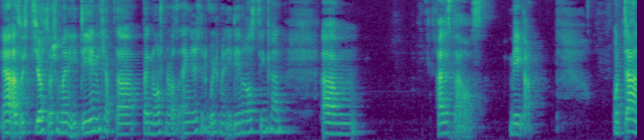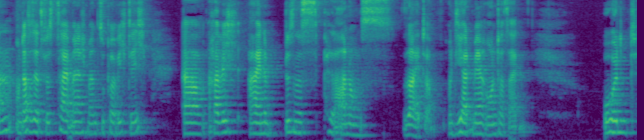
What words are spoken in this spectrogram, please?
Ja, also ich ziehe auch zum Beispiel meine Ideen. Ich habe da bei Notion mir was eingerichtet, wo ich meine Ideen rausziehen kann. Ähm, alles daraus. Mega. Und dann, und das ist jetzt fürs Zeitmanagement super wichtig, äh, habe ich eine Business-Planungsseite. Und die hat mehrere Unterseiten. Und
